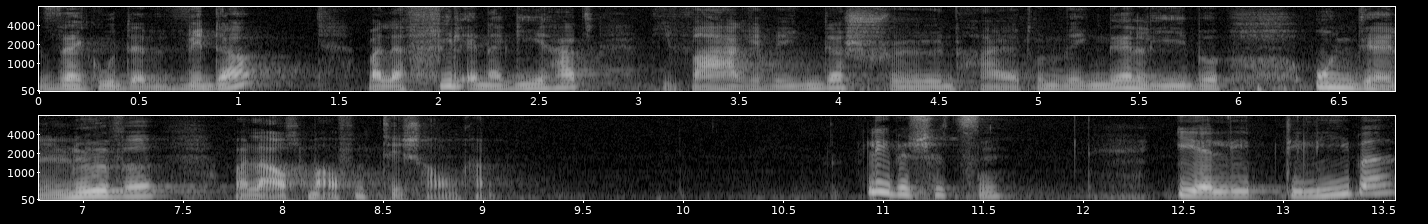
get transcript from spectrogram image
sehr gut der Widder weil er viel Energie hat, die Waage wegen der Schönheit und wegen der Liebe und der Löwe, weil er auch mal auf den Tisch hauen kann. Liebe Schützen, ihr liebt die Liebe,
